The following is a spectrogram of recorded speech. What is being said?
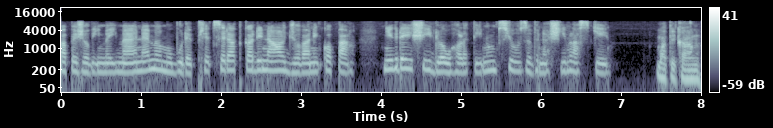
Papežovým jménem mu bude předsedat kardinál Giovanni Coppa, někdejší dlouholetý nuncius v naší vlasti. Vatikán.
